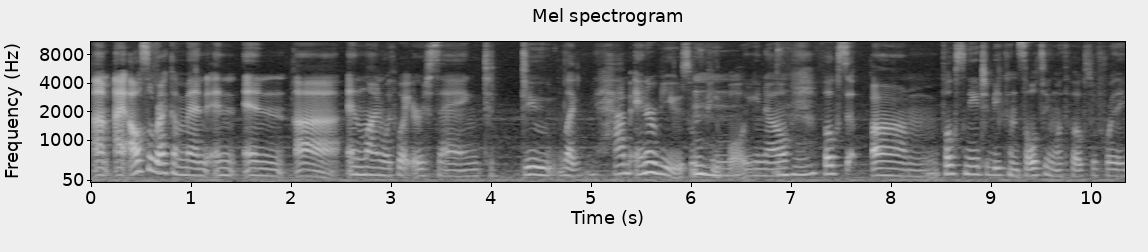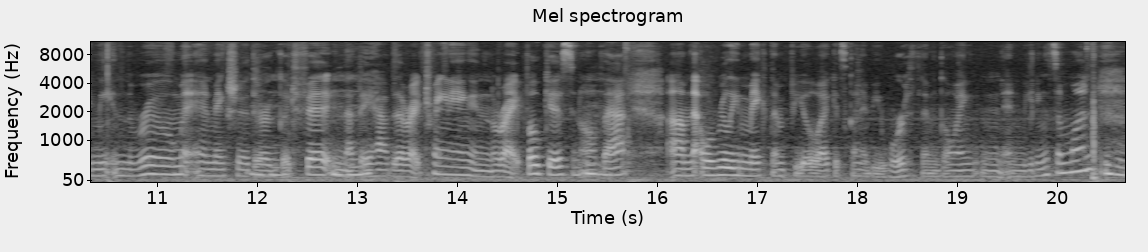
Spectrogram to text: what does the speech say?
Um, I also recommend, in in uh, in line with what you're saying, to do like have interviews with mm-hmm. people you know mm-hmm. folks um folks need to be consulting with folks before they meet in the room and make sure they're mm-hmm. a good fit and that they mm-hmm. have the right training and the right focus and all mm-hmm. that um, that will really make them feel like it's going to be worth them going and, and meeting someone mm-hmm.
